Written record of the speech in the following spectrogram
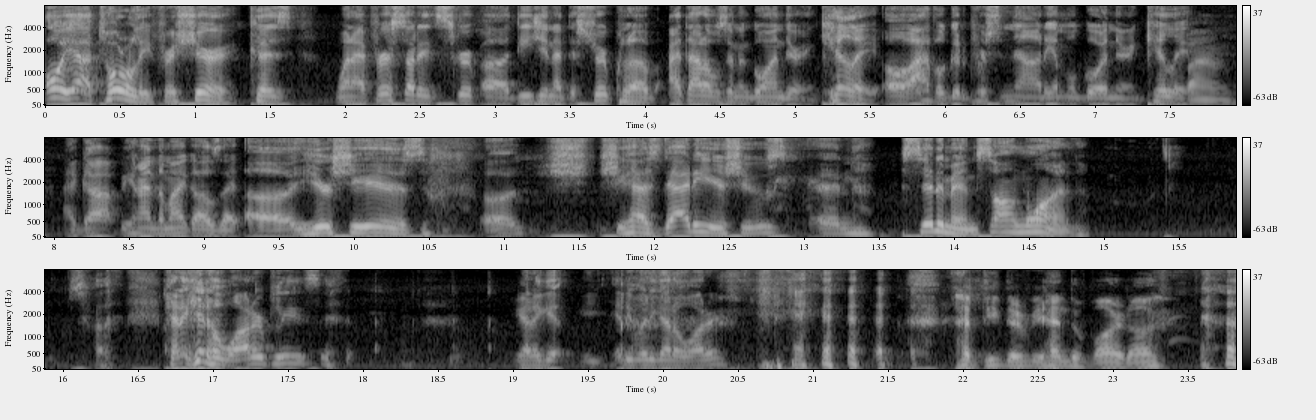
Oh yeah, totally for sure. Because when I first started strip, uh, DJing at the strip club, I thought I was gonna go in there and kill it. Oh, I have a good personality. I'm gonna go in there and kill it. Bam. I got behind the mic. I was like, uh, here she is. Uh, sh- she has daddy issues and cinnamon. Song one. Can I get a water, please? Gotta get. Anybody got a water? I think they're behind the bar, dog.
